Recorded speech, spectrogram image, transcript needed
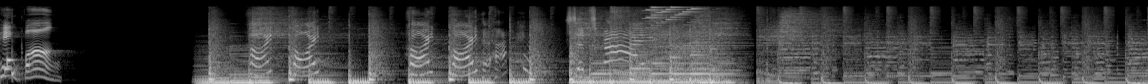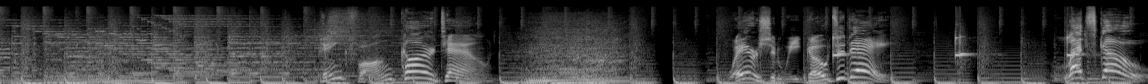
Pinkfong. Hi, hi. Hi. Subscribe. Pinkfong Car Town. Where should we go today? Let's go!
